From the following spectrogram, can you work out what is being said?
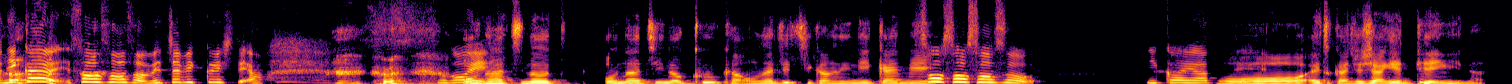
う、2回、そうそうそう、めっちゃびっくりして、あ、すごい。同じの同じの空間同じ時間に二回目。そうそうそうそう。2回あって。哦，哎，这感觉像演电影呢。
